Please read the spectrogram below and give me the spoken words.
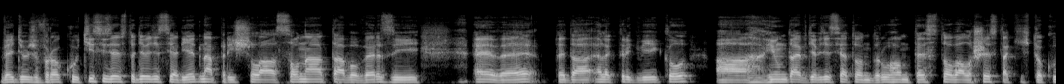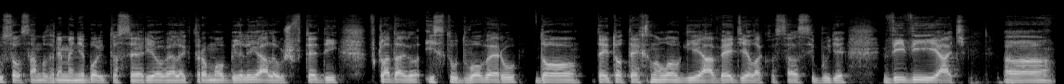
veď už v roku 1991 prišla Sonata vo verzii EV, teda Electric Vehicle, a Hyundai v 92. testoval 6 takýchto kusov. Samozrejme, neboli to sériové elektromobily, ale už vtedy vkladal istú dôveru do tejto technológie a vedel, ako sa asi bude vyvíjať uh,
